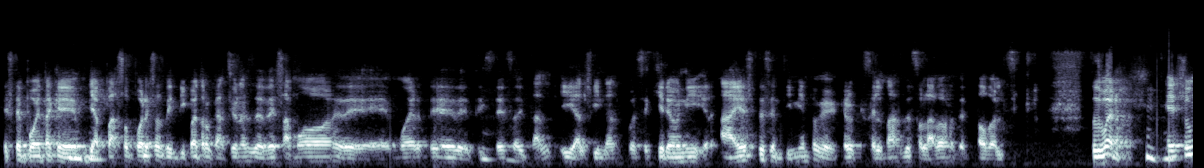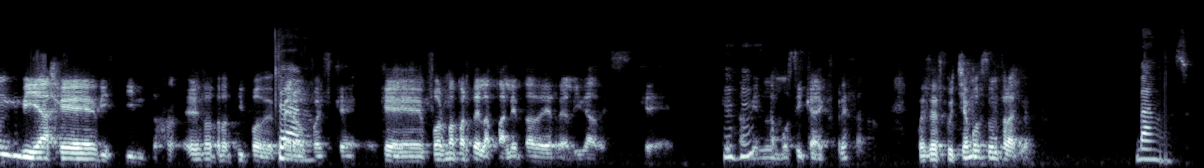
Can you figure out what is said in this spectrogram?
este poeta que ya pasó por esas 24 canciones de desamor, de muerte, de tristeza y tal, y al final pues se quiere unir a este sentimiento que creo que es el más desolador de todo el ciclo. Entonces bueno, es un viaje distinto, es otro tipo de, pero pues que que forma parte de la paleta de realidades que, también la música expresa. Pues escuchemos un fragmento. Vamos.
